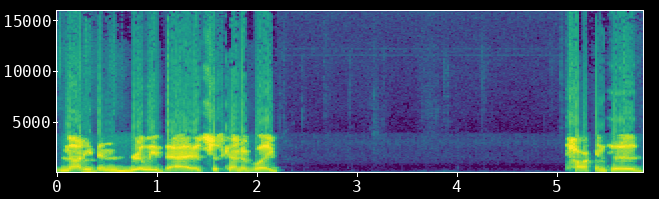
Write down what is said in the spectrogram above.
Not even really that. It's just kind of like talking to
